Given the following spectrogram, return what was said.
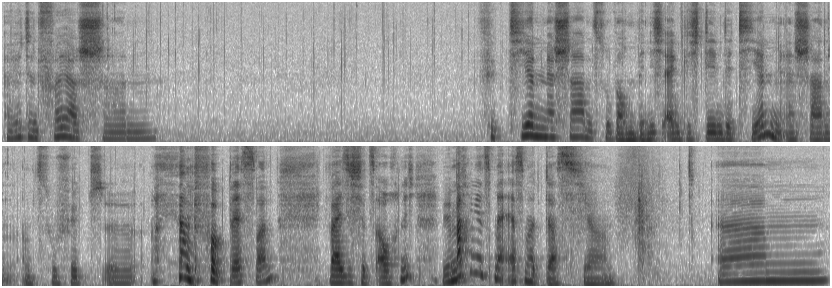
Erhöht den Feuerschaden. Fügt Tieren mehr Schaden zu. Warum bin ich eigentlich den, der Tieren mehr Schaden zufügt, äh, am verbessern? Weiß ich jetzt auch nicht. Wir machen jetzt mal erstmal das hier. Ähm,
